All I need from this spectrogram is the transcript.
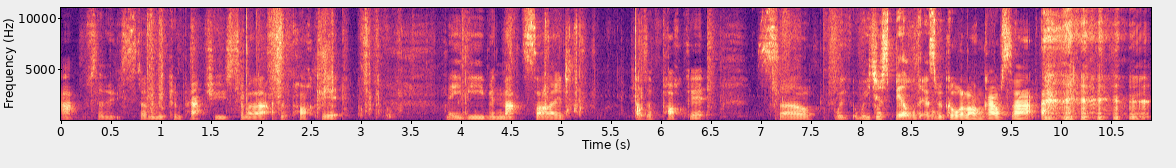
Absolutely stunning. We can perhaps use some of that as a pocket. Maybe even that side as a pocket so we, we just build it as we go along. How's that?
